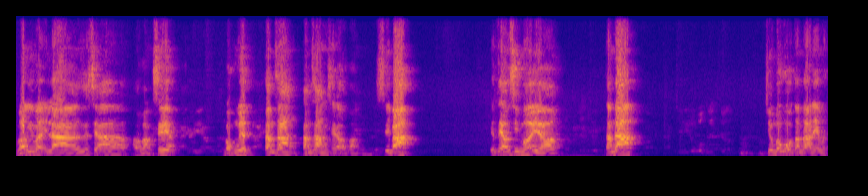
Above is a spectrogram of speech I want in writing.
Vâng, như vậy là sẽ ở bảng C ạ. Vọng Nguyệt, Tam Giang, Tam Giang sẽ ở bảng C3. Tiếp theo xin mời uh, Tam Đa. Trường Bắc Bộ Tam Đa đi em ơi.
